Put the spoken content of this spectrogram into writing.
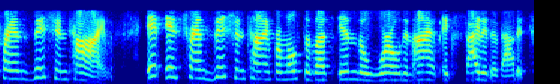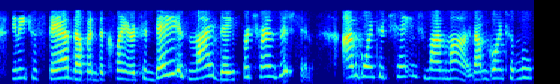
transition time. It is transition time for most of us in the world, and I am excited about it. You need to stand up and declare today is my day for transition. I'm going to change my mind. I'm going to move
